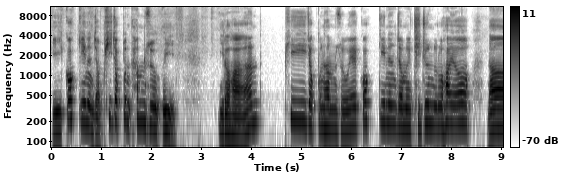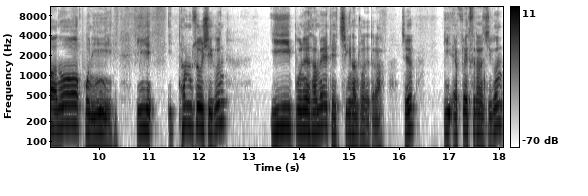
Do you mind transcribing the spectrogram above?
이 꺾이는 점 p적분 함수의 이러한 p적분 함수의 꺾이는 점을 기준으로 하여 나눠 보니 이, 이 함수식은 2분의 3의 대칭인 함수가 되더라. 즉, 이 fx라는 식은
